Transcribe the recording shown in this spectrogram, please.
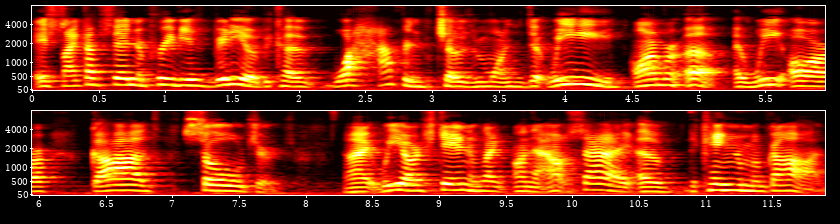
It's like I've said in a previous video because what happens, chosen ones, that we armor up and we are God's soldiers. All right, we are standing like on the outside of the kingdom of God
